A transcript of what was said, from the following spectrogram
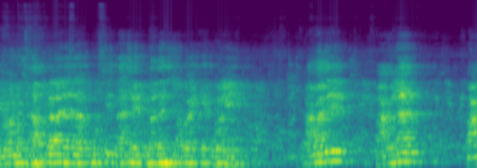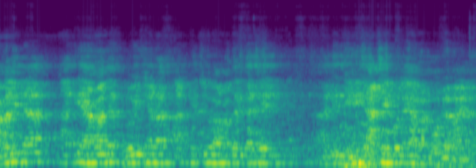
এবং আপনারা যারা উপস্থিত আছেন, তাদের সবাইকে বলি, আমাদের বাংলার বাঙালিরা আগে আমাদের বই ছাড়া আর কিছু আমাদের কাছে জিনিস আছে বলে আমার মনে হয় না।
